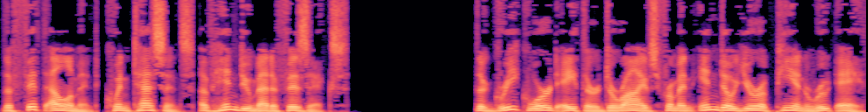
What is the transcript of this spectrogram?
the fifth element quintessence of Hindu metaphysics. The Greek word aether derives from an Indo-European root aeth,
